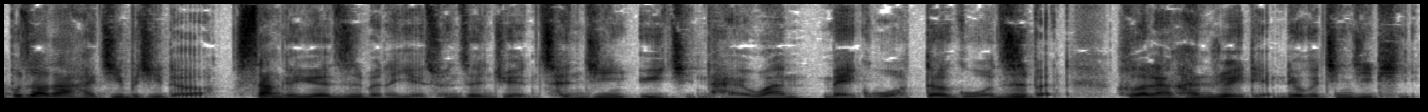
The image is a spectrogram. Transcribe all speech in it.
不知道大家还记不记得上个月日本的野村证券曾经预警台湾、美国、德国、日本、荷兰和瑞典六个经济体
